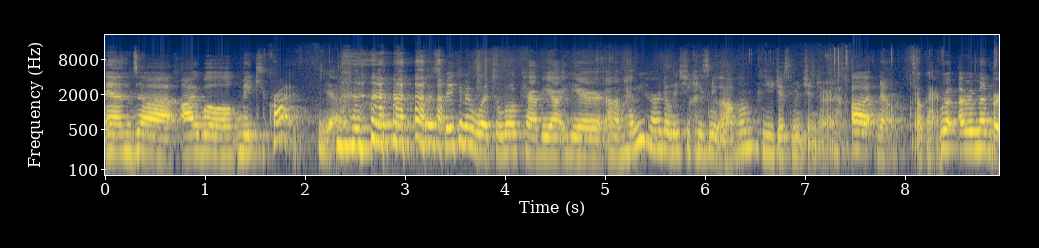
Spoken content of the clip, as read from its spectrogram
and uh, I will make you cry. Yeah. so speaking of which, a little caveat here. Um, have you heard Alicia Keys' new album? Because you just mentioned her. Uh, no. Okay. Re- I remember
